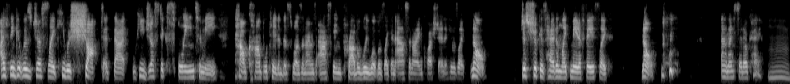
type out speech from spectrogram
I think it was just like he was shocked at that. He just explained to me how complicated this was. And I was asking probably what was like an asinine question. And he was like, no, just shook his head and like made a face like, no. and I said, okay. Mm.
